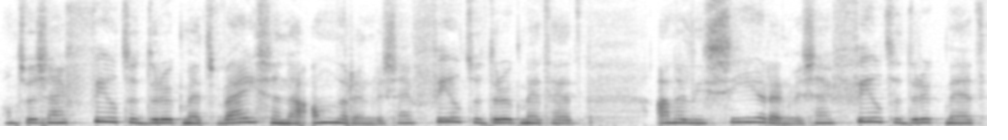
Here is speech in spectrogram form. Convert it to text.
Want we zijn veel te druk met wijzen naar anderen. We zijn veel te druk met het analyseren. We zijn veel te druk met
